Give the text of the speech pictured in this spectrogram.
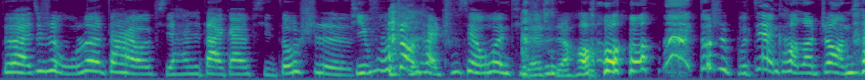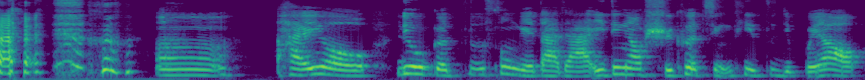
对，就是无论大油皮还是大干皮，都是皮肤状态出现问题的时候，都是不健康的状态。嗯。还有六个字送给大家，一定要时刻警惕自己，不要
